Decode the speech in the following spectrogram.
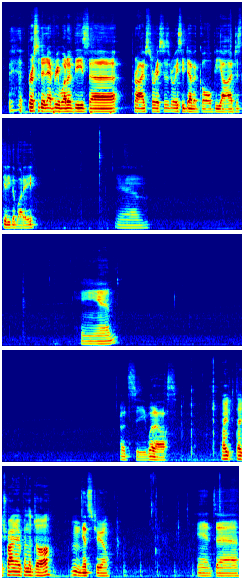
person in every one of these uh, crime stories doesn't really seem to have a goal beyond just getting the money. Um, and let's see what else. They they try and open the door. Mm, that's true. And uh,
